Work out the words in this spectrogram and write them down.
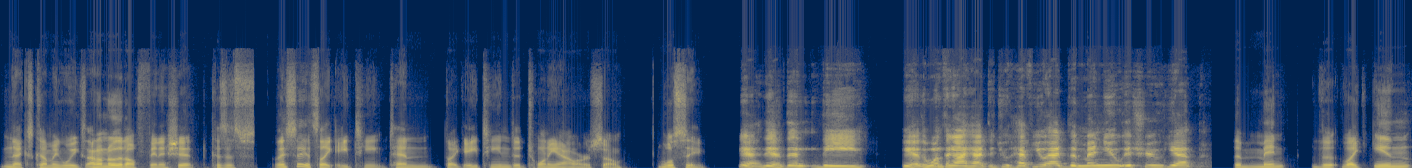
next coming weeks. I don't know that I'll finish it because it's they say it's like 18, 10, like 18 to 20 hours. So we'll see. Yeah, yeah. Then the yeah, the one thing I had. Did you have you had the menu issue yet? The men the like in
